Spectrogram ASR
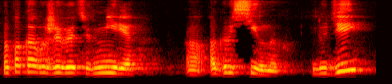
Но пока вы живете в мире а, агрессивных людей,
